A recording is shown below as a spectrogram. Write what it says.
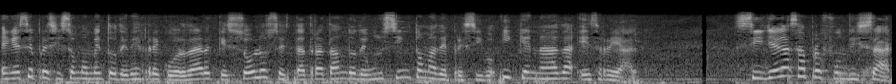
en ese preciso momento debes recordar que solo se está tratando de un síntoma depresivo y que nada es real. Si llegas a profundizar,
